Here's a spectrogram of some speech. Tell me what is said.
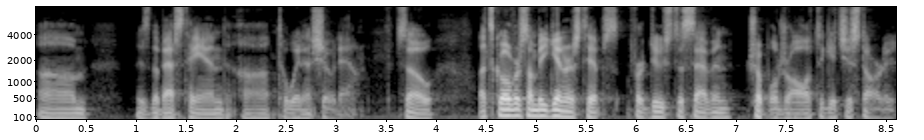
um, is the best hand uh, to win a showdown. So let's go over some beginners tips for deuce to seven triple draw to get you started.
